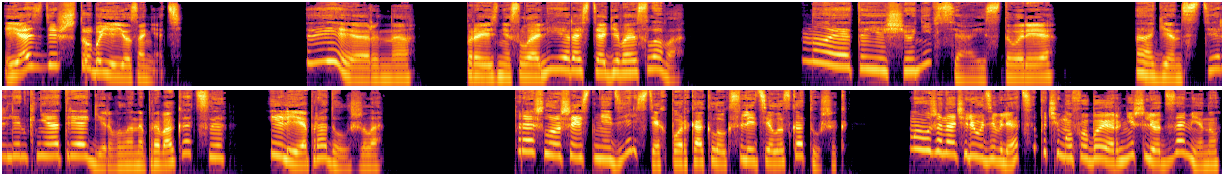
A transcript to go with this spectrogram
Я здесь, чтобы ее занять». «Верно», — произнесла Лия, растягивая слова. Это еще не вся история. Агент Стерлинг не отреагировала на провокацию, и Лия продолжила. Прошло шесть недель с тех пор, как Лок слетел из катушек. Мы уже начали удивляться, почему ФБР не шлет замену.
